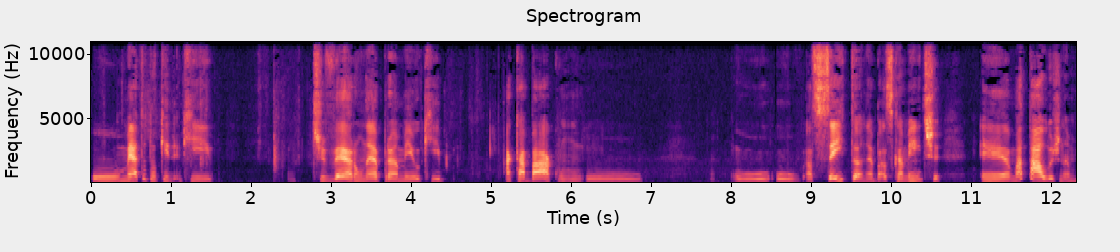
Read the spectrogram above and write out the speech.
o método que, que tiveram, né, para meio que acabar com o, o, o a seita, né, basicamente, é matá-los, né?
